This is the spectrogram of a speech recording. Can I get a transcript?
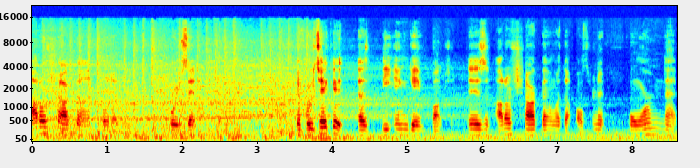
auto shotgun. Hold up. Before you say. If we take it as the in-game function, it is an auto shotgun with an alternate form that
